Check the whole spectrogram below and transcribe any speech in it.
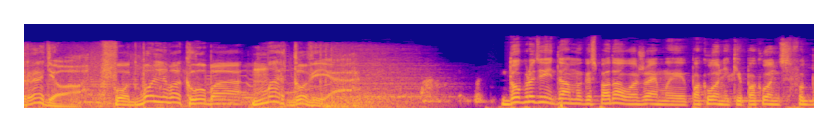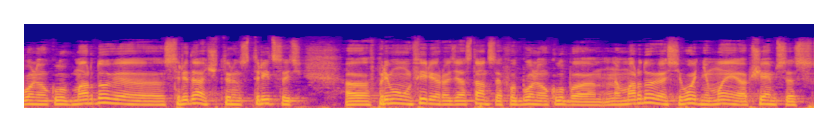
Радио футбольного клуба «Мордовия». Добрый день, дамы и господа, уважаемые поклонники и поклонницы футбольного клуба «Мордовия». Среда, 14.30. Э, в прямом эфире радиостанция футбольного клуба «Мордовия». Сегодня мы общаемся с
